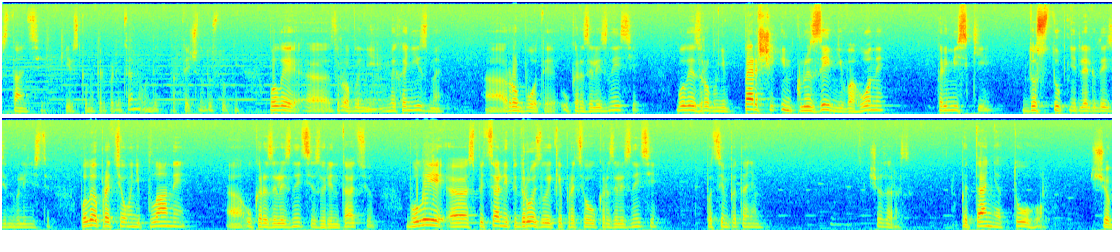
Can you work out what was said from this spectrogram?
станцій Київського метрополітену вони практично доступні. Були е, зроблені механізми е, роботи Укрзалізниці, були зроблені перші інклюзивні вагони приміські, доступні для людей з інвалідністю. Були опрацьовані плани е, Укрзалізниці з орієнтацією. Були спеціальні підрозділи, які працювали в Укрзалізниці по цим питанням. Що зараз? Питання того, щоб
